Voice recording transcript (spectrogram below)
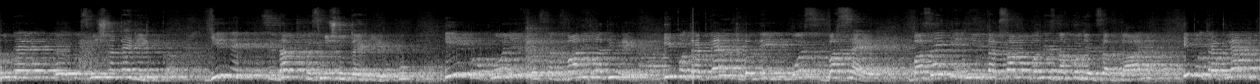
буде е, космічна тарілка. Діти сідають в космічну тарілку і проходять ось так званий лабіринт. І потрапляють вони ось в басейн. В басейні так само вони знаходять завдання і потрапляють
